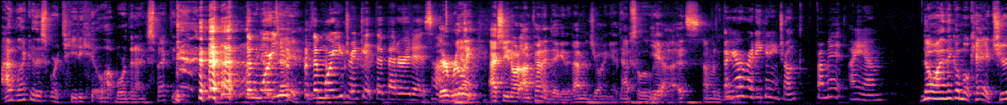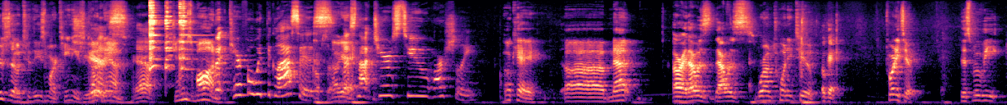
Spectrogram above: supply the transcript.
I'm liking this martini a lot more than I expected. the more gotta you, the more you drink it, the better it is, huh? They're really Yeah. actually, you know what? I'm kind of digging it. I'm enjoying it. Absolutely. Yeah, it's. I'm gonna. Do Are you already getting drunk from it? I am. no, I think I'm okay. Cheers though to these martinis. Cheers. Goddamn. Yeah. James Bond. But careful with the glasses. Okay. Let's not cheers too harshly. Okay, uh, Matt, All right. That was that was we're on 22. okay. 22. This movie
